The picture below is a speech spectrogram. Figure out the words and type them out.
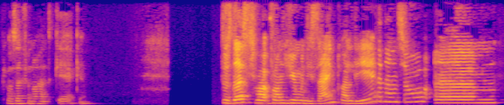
ik was even nog aan het kijken. Dus dat is van human design qua leren en zo. Um,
